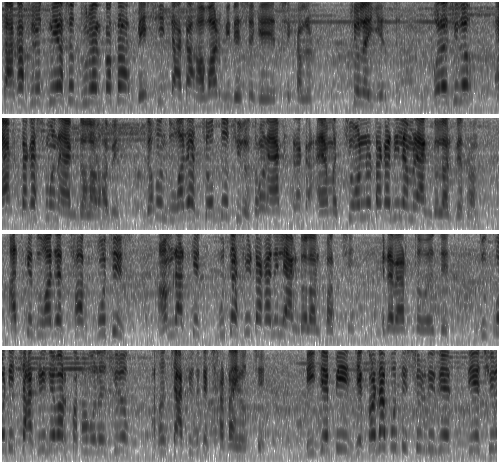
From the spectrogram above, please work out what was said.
টাকা ফেরত নিয়ে আসো দূরের কথা, বেশি টাকা আবার বিদেশে গিয়েছে, কালো, চলে গিয়েছে। বলেছিল, এক টাকা সমান এক ডলার হবে। যখন দু হাজার চোদ্দ ছিল, তখন এক টাকা, আমার চুয়ান্ন টাকা দিলে আমরা এক ডলার পেতাম। আজকে দু হাজার ছাব পঁচিশ আমরা আজকে পঁচাশি টাকা দিলে এক ডলার পাচ্ছি। এটা ব্যর্থ হয়েছে। দু কোটি চাকরি দেওয়ার কথা বলেছিল, এখন চাকরি থেকে ছাঁটাই হচ্ছে। বিজেপি যে কটা প্রতিশ্রুতি দিয়েছিল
